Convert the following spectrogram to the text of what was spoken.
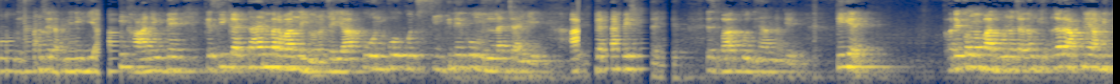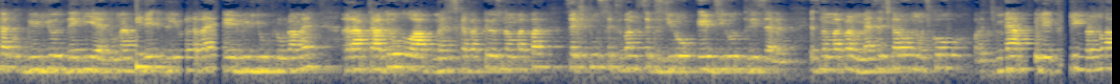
आपको ध्यान से रखनी है कि, आपकी कहानी में किसी का टाइम बर्बाद नहीं होना चाहिए। आपको उनको कुछ सीखने को मिलना चाहिए। टाइम वेस्ट चाहिए। इस बात को ध्यान रखें। ठीक है? और एक और मैं बात बोलना चाहता हूँ कि अगर आपने अभी तक वीडियो देखी है तो मैं अभी डिलीवर कर रहा है। एड वीडियो प्रोग्राम है। अगर आप चाहते हो तो आप मैसेज कर सकते हो इस नंबर पर। Six two six one six zero eight zero three seven इस नंबर पर मैसेज करो मुझको, और मैं आपको ये फ्री करूँगा।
